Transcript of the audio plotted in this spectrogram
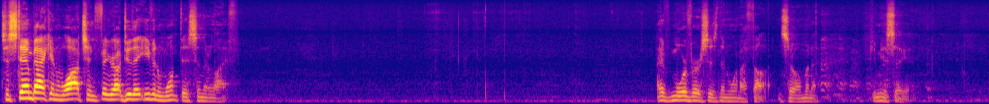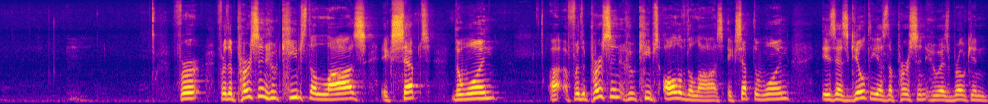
To stand back and watch and figure out do they even want this in their life? I have more verses than what I thought. So I'm to give me a second. For, for the person who keeps the laws except the one, uh, for the person who keeps all of the laws except the one is as guilty as the person who has broken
